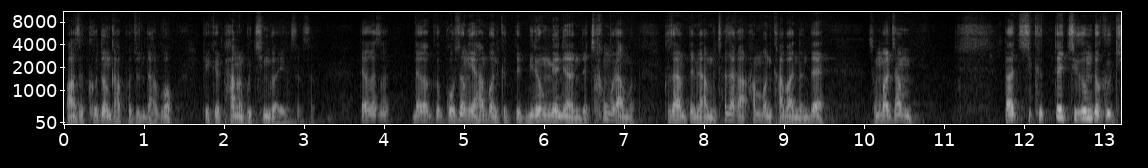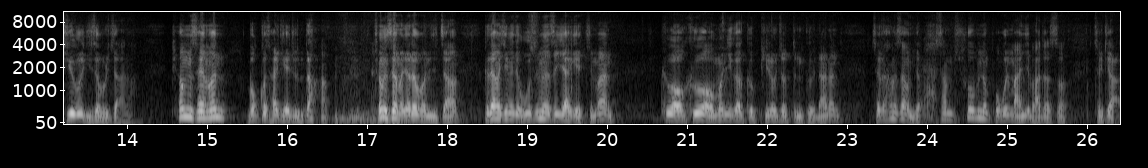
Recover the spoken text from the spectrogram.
와서 그 돈 갚아준다고 이렇게 방을 붙인 거예요 그래서. 내가 그래서 내가 그 보성에 한번 그때 미령면이었는데 처음으로 한번 그 사람 때문에 한번 찾아가 한번 가봤는데 정말 참 나 그때 지금도 그 기억을 잊어버리지 않아. 평생은 먹고 살게 해준다. 평생은 여러분 진짜 그 당시에 이제 웃으면서 이야기했지만 그, 어, 그 어머니가 그 빌어줬던 그 나는 제가 항상 여러 사람 수없는 복을 많이 받아서 저기 아-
